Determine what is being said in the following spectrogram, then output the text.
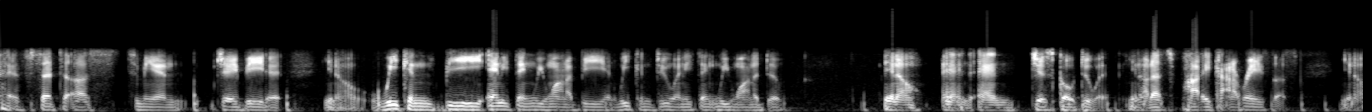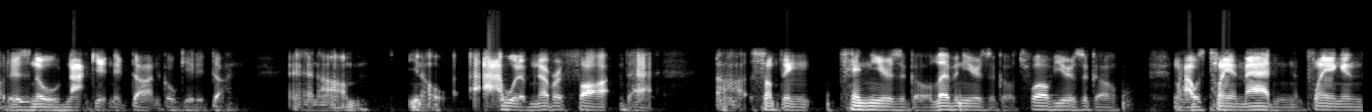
have said to us, to me and JB, that you know, we can be anything we want to be and we can do anything we want to do. You know, and and just go do it. You know, that's how they kind of raised us. You know, there's no not getting it done. Go get it done. And um, you know, I would have never thought that uh, something 10 years ago, 11 years ago, 12 years ago, when I was playing Madden and playing in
